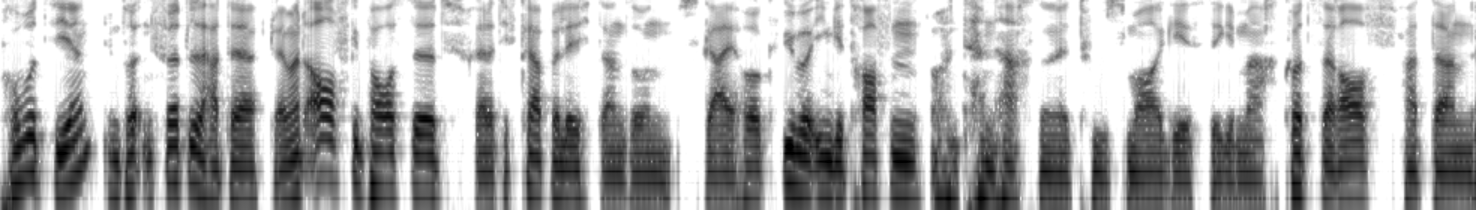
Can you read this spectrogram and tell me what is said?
provozieren. Im dritten Viertel hat er Draymond aufgepostet, relativ körperlich, dann so ein Skyhook über ihn getroffen und danach so eine Too-Small-Geste gemacht. Kurz darauf hat dann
